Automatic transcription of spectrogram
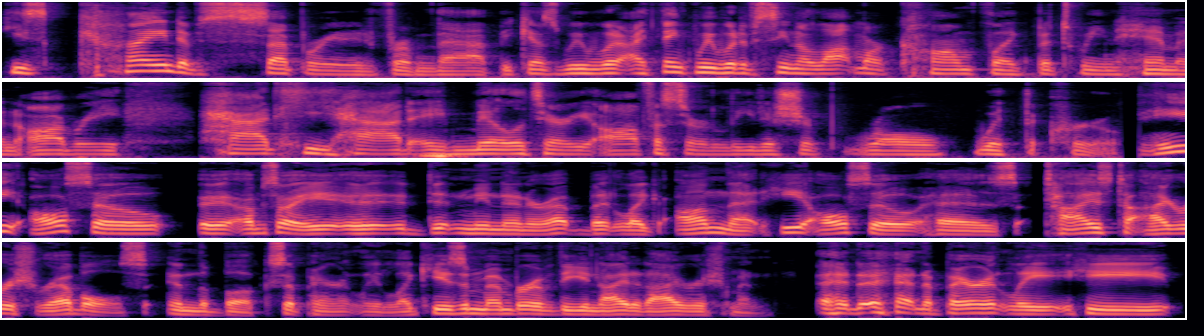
he's kind of separated from that because we would, I think we would have seen a lot more conflict between him and Aubrey had he had a military officer leadership role with the crew. He also, uh, I'm sorry, uh, didn't mean to interrupt, but like on that, he also has ties to Irish rebels in the books, apparently. Like he's a member of the United Irishmen. And, and apparently he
